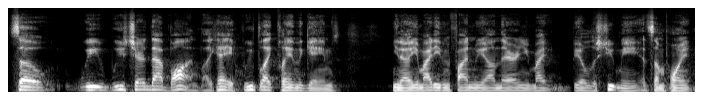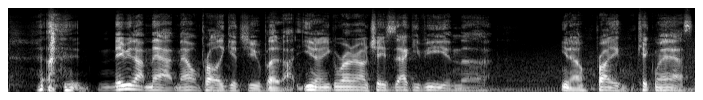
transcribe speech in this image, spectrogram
So we we shared that bond. Like, hey, we like playing the games. You know, you might even find me on there and you might be able to shoot me at some point. Maybe not Matt. Matt will probably get you, but you know, you can run around chase Zacky V and uh, you know, probably kick my ass.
